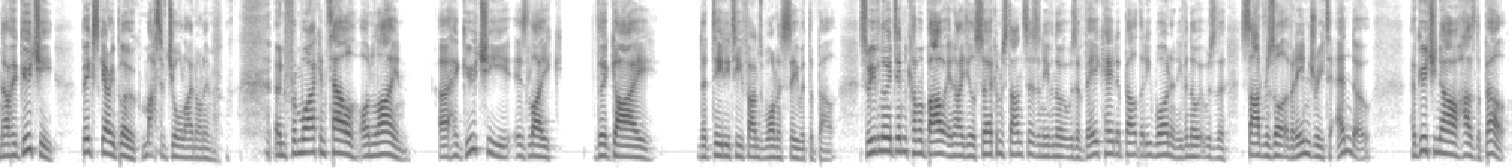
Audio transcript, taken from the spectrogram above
Now Higuchi, big scary bloke, massive jawline on him. and from what I can tell online, uh, Higuchi is like the guy that DDT fans want to see with the belt. So even though it didn't come about in ideal circumstances, and even though it was a vacated belt that he won, and even though it was the sad result of an injury to Endo, Higuchi now has the belt.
